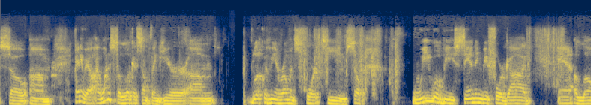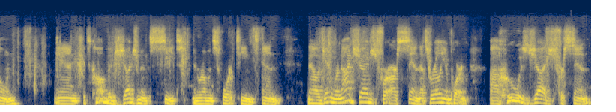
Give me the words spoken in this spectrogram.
so um, anyway, I want us to look at something here. Um, look with me in Romans 14. So we will be standing before God and alone, and it's called the judgment seat in Romans 14 10. Now, again, we're not judged for our sin. That's really important. Uh, who was judged for sin?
